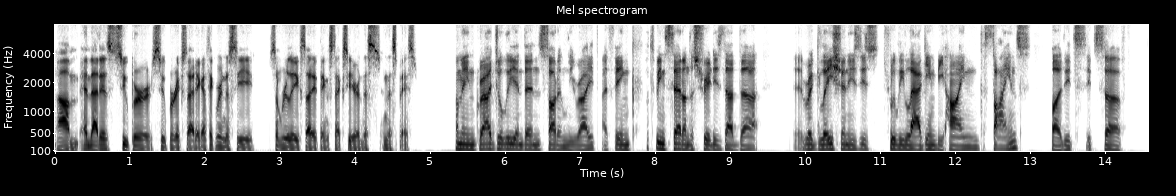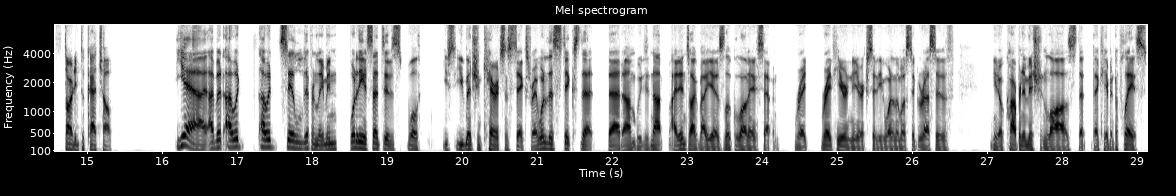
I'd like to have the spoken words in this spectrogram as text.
Um, and that is super super exciting. I think we're going to see some really exciting things next year in this in this space. I mean, gradually and then suddenly, right? I think what's being said on the street is that the regulation is, is truly lagging behind the science, but it's it's uh, starting to catch up. Yeah, I would I would I would say a little differently. I mean, what are the incentives? Well, you, you mentioned carrots and sticks, right? What are the sticks that that um, we did not I didn't talk about yet is local law 97, right right here in New York City, one of the most aggressive, you know, carbon emission laws that that came into place.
